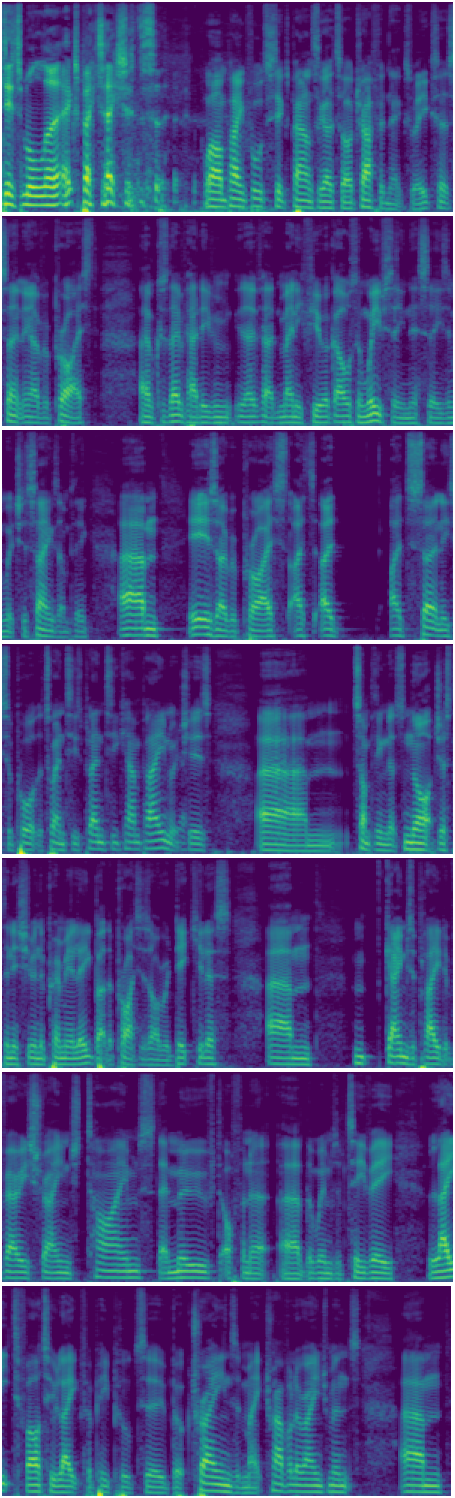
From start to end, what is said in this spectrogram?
dismal uh, expectations? Well, I'm paying forty six pounds to go to Old Trafford next week, so it's certainly overpriced because they've had even they've had many fewer goals than we've seen this season, which is saying something. Um, it is overpriced. I, I I'd certainly support the twenties plenty campaign, which is um, something that's not just an issue in the Premier League, but the prices are ridiculous. Um, games are played at very strange times. They're moved often at uh, the whims of TV late, far too late for people to book trains and make travel arrangements. Um,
